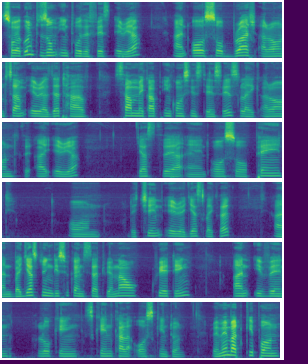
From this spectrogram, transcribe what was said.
So we're going to zoom into the face area and also brush around some areas that have some makeup inconsistencies like around the eye area just there and also paint on the chin area just like that and by just doing this you can see that we are now creating uneven looking skin color or skin tone. Remember to keep on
